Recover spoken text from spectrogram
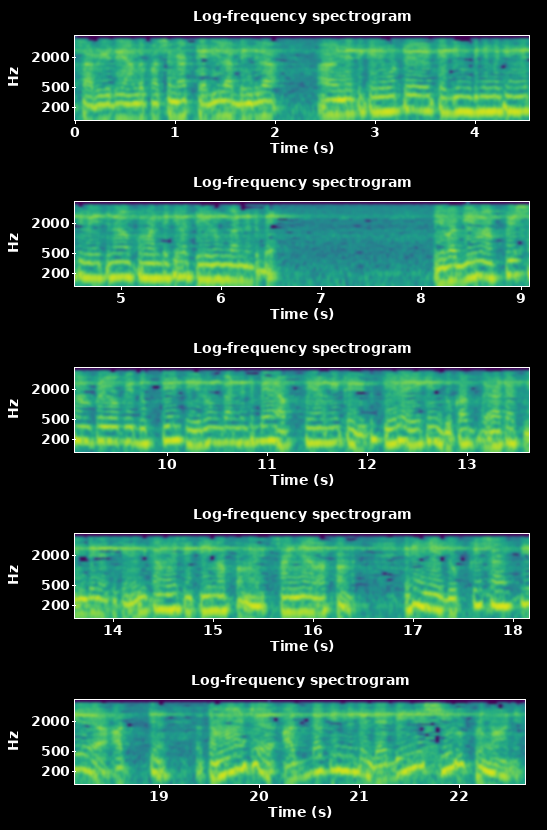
ශරීරයේ අංගපසංගක් කැඩිලා බිඳලා නැති කෙනෙකුට කැඩින් බිනීමකින් නැති වේදනාවක් කොහොමද කියලා තේරුම් ගන්නට බෑ. ඒ වගේම අප්‍රිය සංප්‍රයෝගයේ දුක්ඛේ තේරුම් ගන්නට බෑ අප්‍රියන් එක කියලා ඒකෙන් දුකක් රටක් විඳින්න නැති කෙනෙක් නිකන් ඔය සිතීමක් පමණයි සංඥාවක් පමණයි. ඉතින් මේ දුක්ඛ සත්‍ය අත්‍ය තමාට අත්දකින්නට ලැබෙන්නේ සුළු ප්‍රමාණයක්.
